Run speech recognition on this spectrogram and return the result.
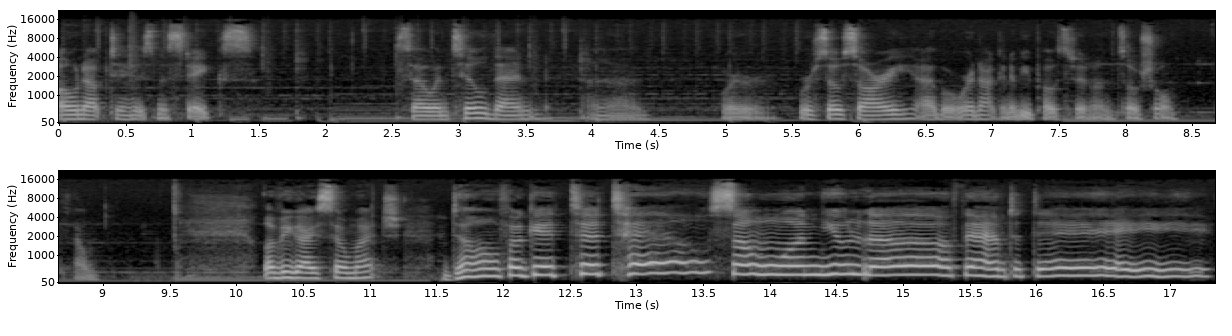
own up to his mistakes. So until then, uh, we're we're so sorry, uh, but we're not going to be posted on social. So love you guys so much. Don't forget to tell someone you love them today.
